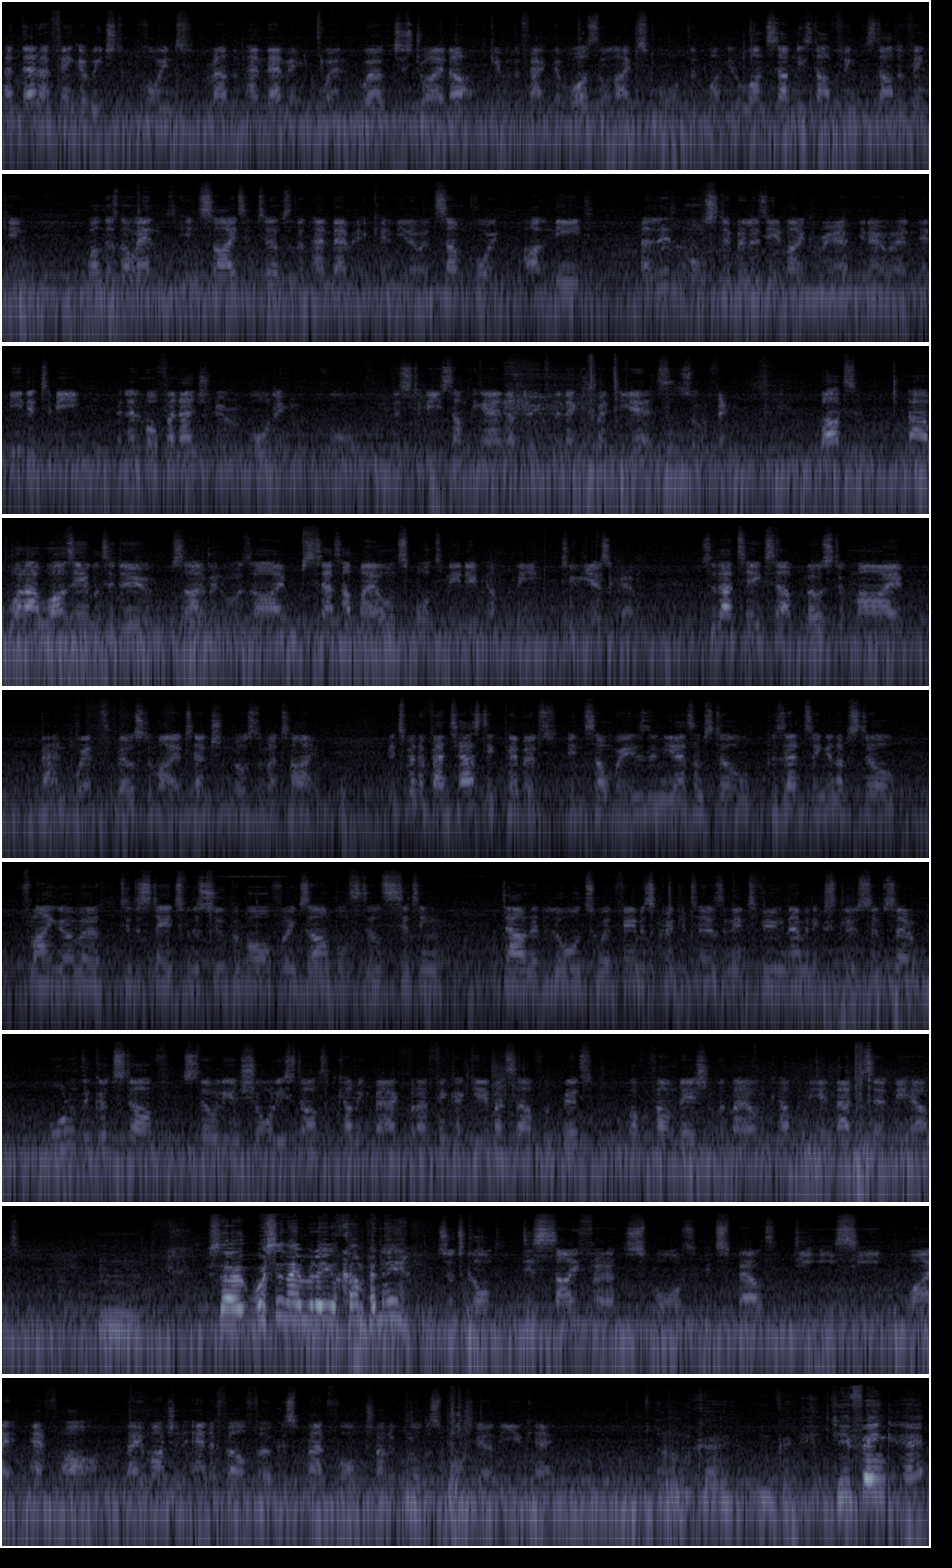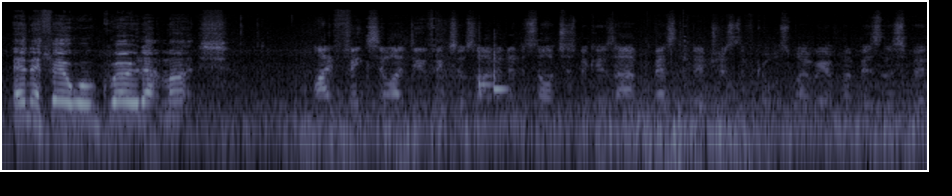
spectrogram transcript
And then I think I reached a point around the pandemic when work just dried up, given the fact there was no live sport. That one, you know, one suddenly start think, started thinking, well, there's no end in sight in terms of the pandemic, and you know, at some point I'll need a little more stability in my career, you know, and it needed to be a little more financially rewarding this to be something I end up doing for the next 20 years, sort of thing. But uh, what I was able to do, Simon, was I set up my own sports media company two years ago. So that takes up most of my bandwidth, most of my attention, most of my time. It's been a fantastic pivot in some ways, and yet I'm still presenting and I'm still flying over to the States for the Super Bowl, for example, still sitting down at Lords with famous cricketers and interviewing them in exclusive. So all of the good stuff slowly and surely started coming back, but I think I gave myself a bit of a foundation with my own company, and that certainly helped. Mm. So, what's the name of your company? So it's called Decyfr Sport. It's spelled D E C Y F R. Very much an NFL focused platform trying to grow the sport here in the UK. Okay, okay. Do you think NFL will grow that much? I think so. I do think so, Simon. And it's not just because I have a vested interest, of course, by way of my business, but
